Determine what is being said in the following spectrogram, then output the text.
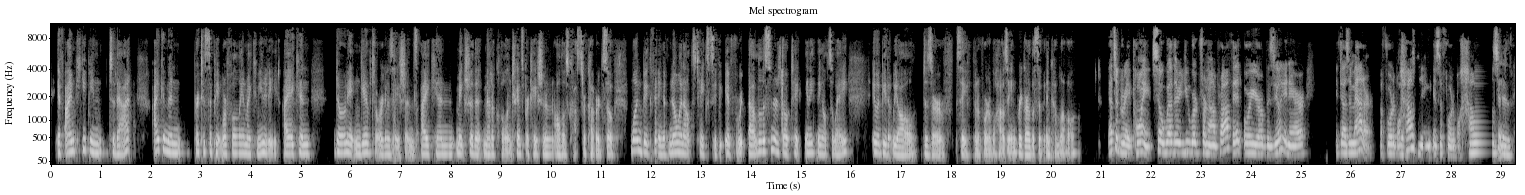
If I'm keeping to that, I can then participate more fully in my community. I can donate and give to organizations, I can make sure that medical and transportation and all those costs are covered. So one big thing, if no one else takes, if, if uh, listeners don't take anything else away, it would be that we all deserve safe and affordable housing, regardless of income level. That's a great point. So whether you work for a nonprofit or you're a bazillionaire, it doesn't matter. Affordable yes. housing is affordable housing. Is.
